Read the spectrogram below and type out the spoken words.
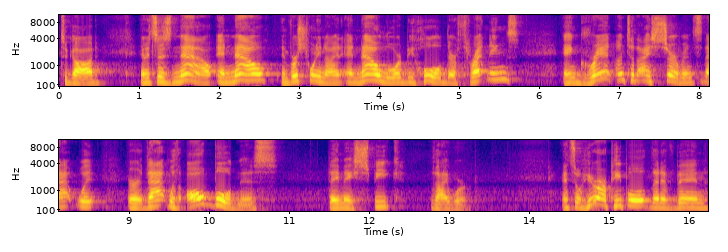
to God, and it says, Now, and now, in verse 29, and now, Lord, behold their threatenings, and grant unto thy servants that with, or that with all boldness they may speak thy word. And so here are people that have been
